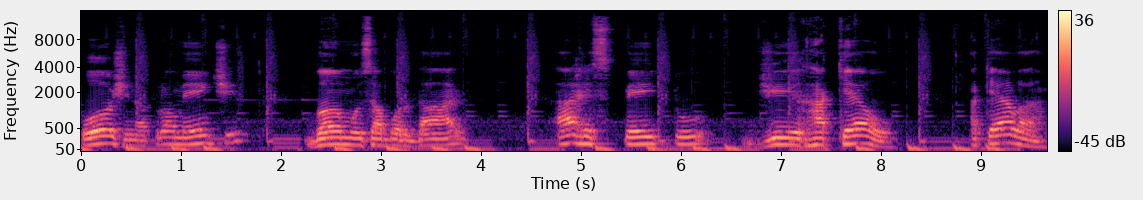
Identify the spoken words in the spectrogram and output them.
Hoje, naturalmente, vamos abordar a respeito de Raquel, aquela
